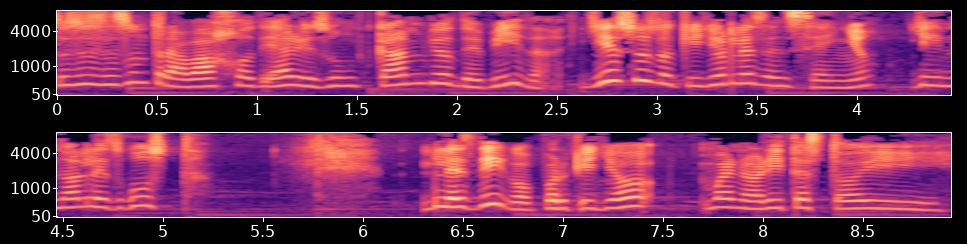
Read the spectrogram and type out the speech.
Entonces es un trabajo diario, es un cambio de vida. Y eso es lo que yo les enseño y no les gusta. Les digo, porque yo, bueno, ahorita estoy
